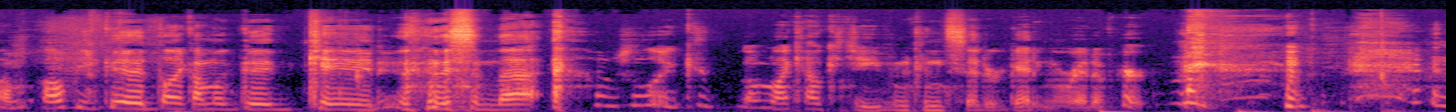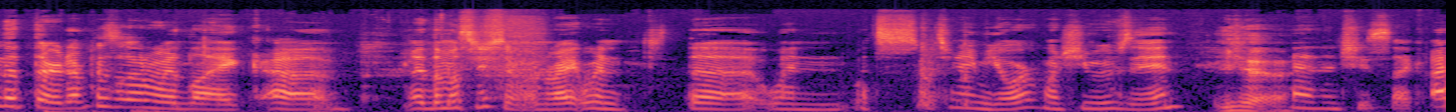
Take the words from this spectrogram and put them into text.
I'm, I'll be good, like I'm a good kid, this and that." I'm just like, I'm like, how could you even consider getting rid of her? in the third episode when like uh the most recent one right when the when what's what's her name Yor when she moves in Yeah. and then she's like I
